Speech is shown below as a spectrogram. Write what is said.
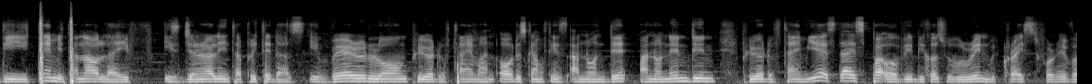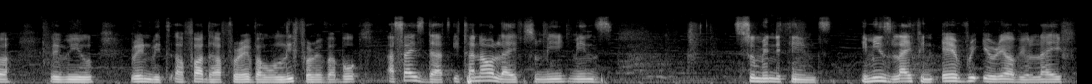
the term eternal life is generally interpreted as a very long period of time and all these kind of things, an, unde- an unending period of time. Yes, that is part of it because we will reign with Christ forever. We will reign with our Father forever. We'll live forever. But aside that, eternal life to me means so many things. It means life in every area of your life,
